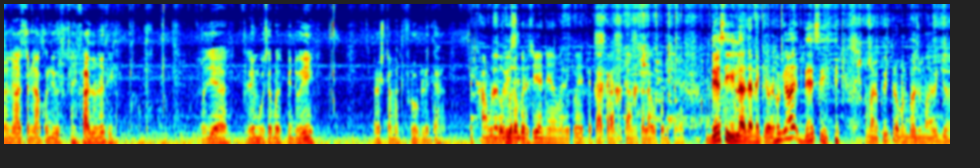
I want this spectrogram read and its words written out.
અને આજ છે ને આખો દિવસ કંઈ ખાધું નથી. જે લીંબુ શરબત પીધું એ રસ્તામાંથી ફ્રૂટ લીધા બરાબર છે ને અમારી પાસે એટલે કાકરાથી કામ ચલાવવું પડશે દેશી ઈલાજ આને કહેવાય. શું કહેવાય? દેશી. અમારો કુતરો પણ બાજુમાં આવી ગયો.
